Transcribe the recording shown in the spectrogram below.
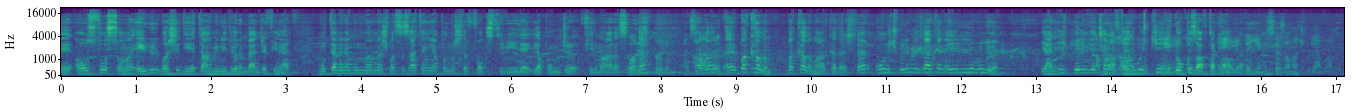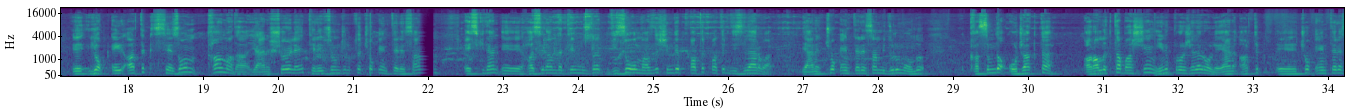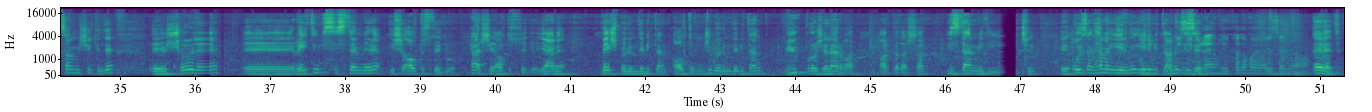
Ee, Ağustos sonu Eylül başı diye tahmin ediyorum bence final. Muhtemelen bunun anlaşması zaten yapılmıştır Fox TV ile yapımcı firma arasında. 13 bölüm hesap Ama e, bakalım, bakalım arkadaşlar. 13 bölüm de zaten Eylül'ü buluyor. Yani ilk bölüm geçen Ama o haftaydı. Bu ikinci Eylül'de- 9 hafta kaldı. Eylül'de yeni sezon açılıyor ama. E, yok e, artık sezon kalmadı. Yani şöyle televizyonculukta çok enteresan. Eskiden e, Haziran'da Temmuz'da dizi olmazdı. Şimdi patır patır diziler var. Yani çok enteresan bir durum oldu. Kasım'da, Ocak'ta, Aralık'ta başlayan yeni projeler oluyor. Yani artık e, çok enteresan bir şekilde e, şöyle e, rating sistemleri işi alt üst ediyor. Her şeyi alt üst ediyor. Yani 5 bölümde biten, 6. bölümde biten büyük projeler var arkadaşlar. İzlenmediği için. E, o yüzden hemen yerine yeni Bu- bir tane bu dizi. dizi. Güney Amerika'da bayağı izleniyor ama. Evet.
